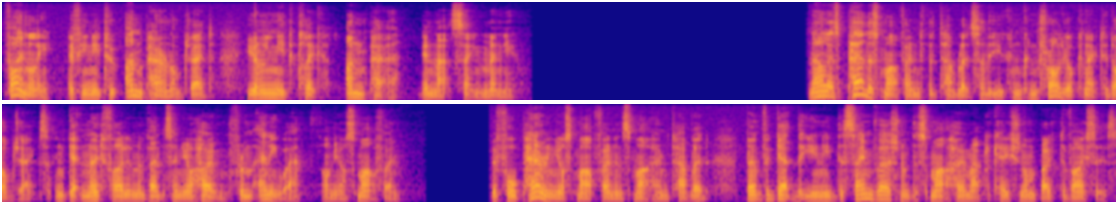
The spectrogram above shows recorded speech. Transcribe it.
Finally, if you need to unpair an object, you only need to click Unpair in that same menu. Now let's pair the smartphone to the tablet so that you can control your connected objects and get notified on events in your home from anywhere on your smartphone. Before pairing your smartphone and smart home tablet, don't forget that you need the same version of the smart home application on both devices.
